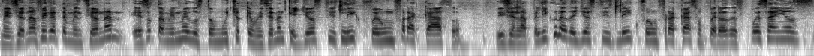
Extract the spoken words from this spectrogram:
Mencionan, fíjate, mencionan, eso también me gustó mucho, que mencionan que Justice League fue un fracaso. Dicen, la película de Justice League fue un fracaso, pero después años,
